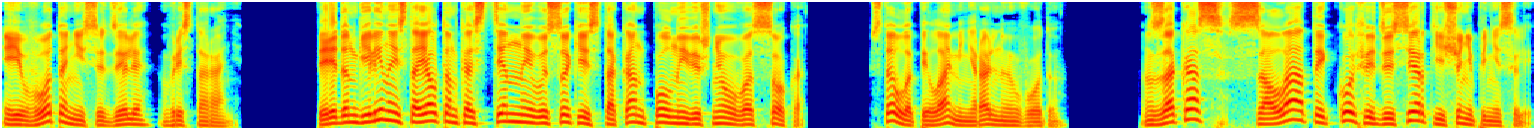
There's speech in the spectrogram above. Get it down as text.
И вот они сидели в ресторане. Перед Ангелиной стоял тонкостенный высокий стакан, полный вишневого сока. Стелла пила минеральную воду. Заказ, салаты, кофе, десерт еще не принесли.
